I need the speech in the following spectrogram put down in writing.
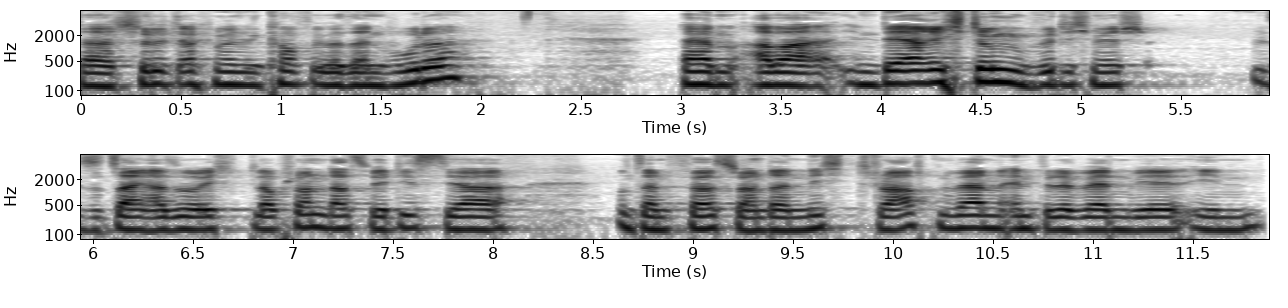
Da schüttelt euch mal den Kopf über seinen Bruder. Ähm, aber in der Richtung würde ich mir sozusagen, also ich glaube schon, dass wir dieses Jahr unseren First Rounder nicht draften werden. Entweder werden wir ihn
